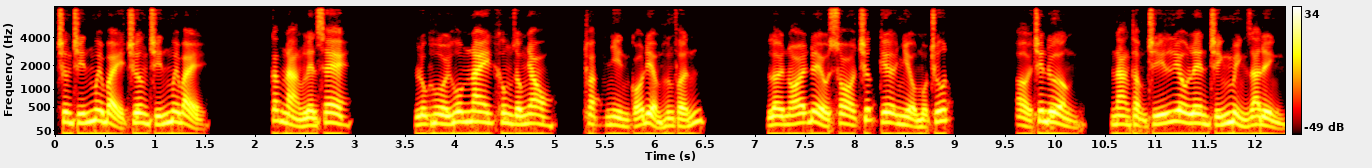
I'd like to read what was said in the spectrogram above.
Chương 97 chương 97 Các nàng lên xe. Lục hồi hôm nay không giống nhau, thoạt nhìn có điểm hưng phấn. Lời nói đều so trước kia nhiều một chút. Ở trên đường, nàng thậm chí liêu lên chính mình gia đình.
